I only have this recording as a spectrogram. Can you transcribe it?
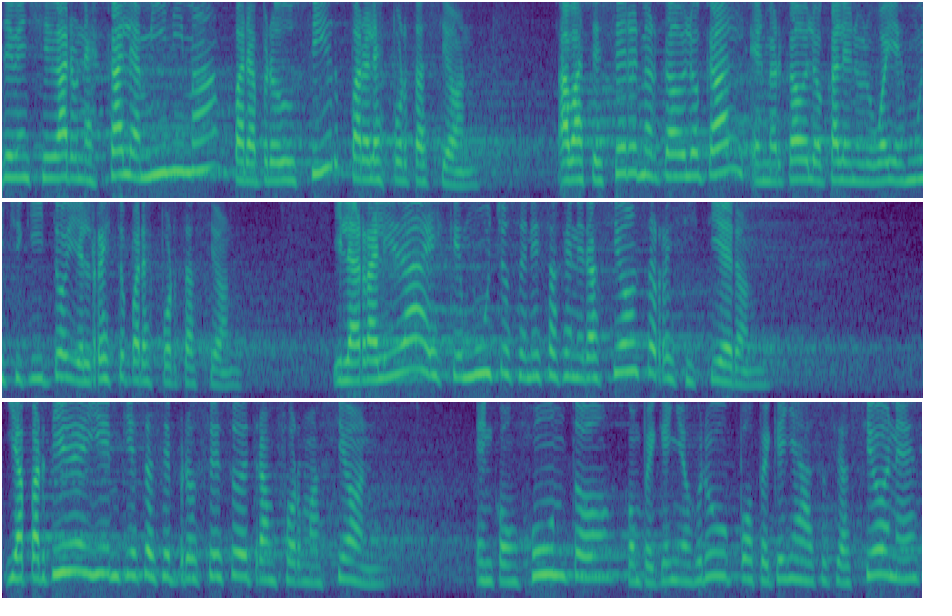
deben llegar a una escala mínima para producir para la exportación. Abastecer el mercado local, el mercado local en Uruguay es muy chiquito y el resto para exportación. Y la realidad es que muchos en esa generación se resistieron. Y a partir de ahí empieza ese proceso de transformación en conjunto, con pequeños grupos, pequeñas asociaciones.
